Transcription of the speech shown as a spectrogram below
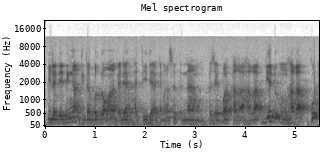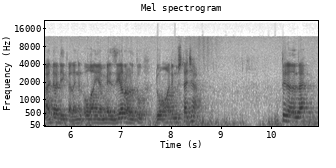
Bila dia dengar kita berdoa kat dia hati dia akan rasa tenang. Pasal apa? Harap-harap dia duk mengharap kod ada di kalangan orang yang mezirah tu doa dia mustajab. Betul tak tuan-tuan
